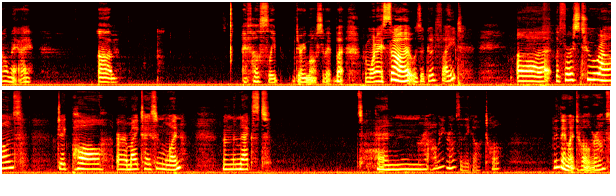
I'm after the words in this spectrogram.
oh my eye um, I fell asleep during most of it, but from what I saw, it was a good fight. Uh, the first two rounds, Jake Paul or Mike Tyson won. And the next 10, how many rounds did they go? 12? I think they went 12 rounds.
